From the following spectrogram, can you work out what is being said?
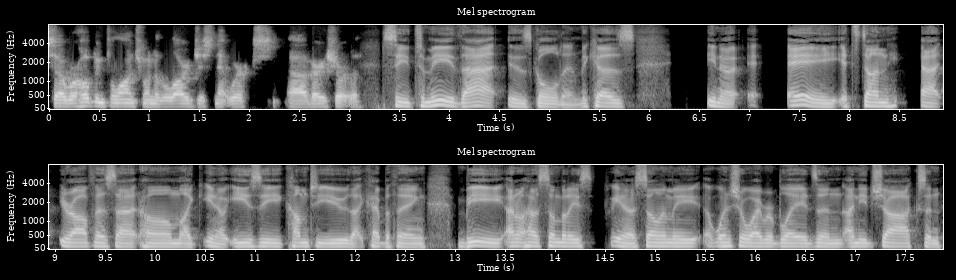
So we're hoping to launch one of the largest networks uh, very shortly. See, to me, that is golden because, you know, a it's done at your office at home like you know easy come to you that type of thing. B i don't have somebody you know selling me windshield wiper blades and i need shocks and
